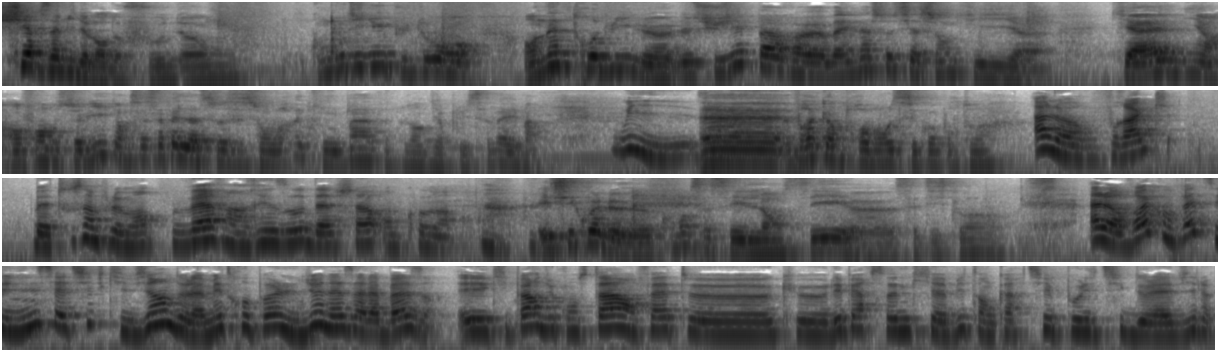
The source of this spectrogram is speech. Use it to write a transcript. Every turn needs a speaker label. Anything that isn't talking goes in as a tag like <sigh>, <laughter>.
Speaker 1: Chers amis de Bordeaux Food, on, on continue plutôt, on, introduit le, le sujet par euh, bah, une association qui, euh, qui a elle mis en, en forme ce livre. Donc ça s'appelle l'association VRAC et Emma va nous en dire plus. Ça va Emma?
Speaker 2: Oui. ça va.
Speaker 1: euh, VRAC en trois mots, c'est quoi pour toi?
Speaker 2: Alors, VRAC, bah, tout simplement, vers un réseau d'achat en commun.
Speaker 1: Et c'est quoi le, comment ça s'est lancé euh, cette histoire?
Speaker 2: Alors, VRAC, en fait, c'est une initiative qui vient de la métropole lyonnaise à la base et qui part du constat, en fait, euh, que les personnes qui habitent en quartier politique de la ville,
